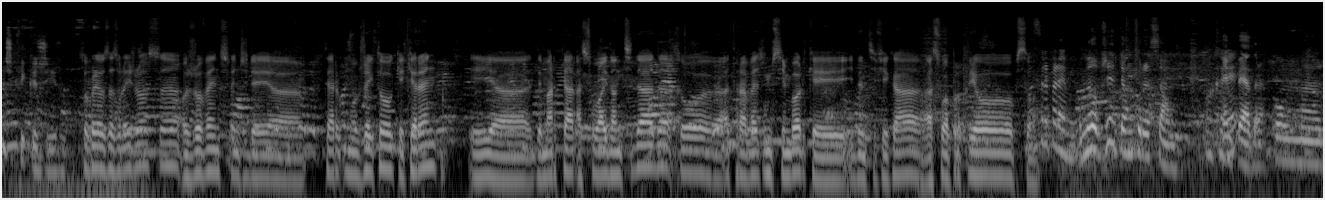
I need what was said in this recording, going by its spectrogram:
Acho fica giro. Sobre os azulejos, os jovens têm de uh, ter um objeto que querem e uh, de marcar a sua identidade só através de um símbolo que identifica a sua própria pessoa. O meu objeto é um coração okay. em pedra, com umas,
